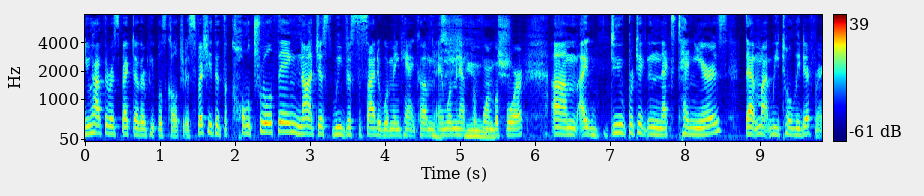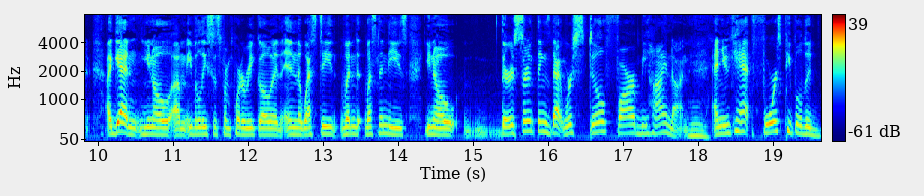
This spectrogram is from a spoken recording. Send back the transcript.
you have to respect other people's cultures, especially if it's a cultural thing, not just we've just decided women can't come and It's women have performed before. Um, I do predict in the next 10 years that might be totally different. Again, you know, um, Ivelisse's from Puerto Rico and in the West, West Indies, you know, there are certain things that we're still far behind on. Mm. And you can't force people to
